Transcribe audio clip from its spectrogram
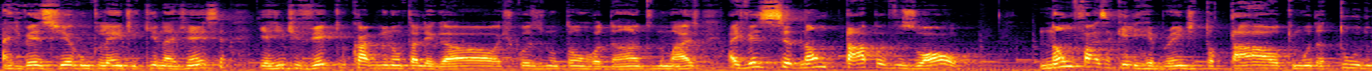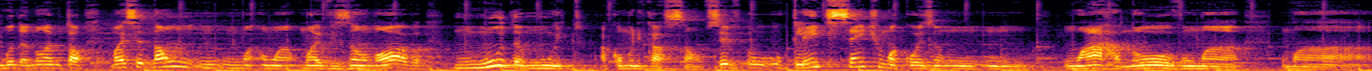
Às vezes chega um cliente aqui na agência e a gente vê que o caminho não está legal, as coisas não estão rodando tudo mais. Às vezes você dá um tapa visual não faz aquele rebrand total que muda tudo, muda nome e tal, mas você dá um, uma, uma, visão nova, muda muito a comunicação. Você, o, o, cliente sente uma coisa, um, um, um ar novo, uma, uma,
